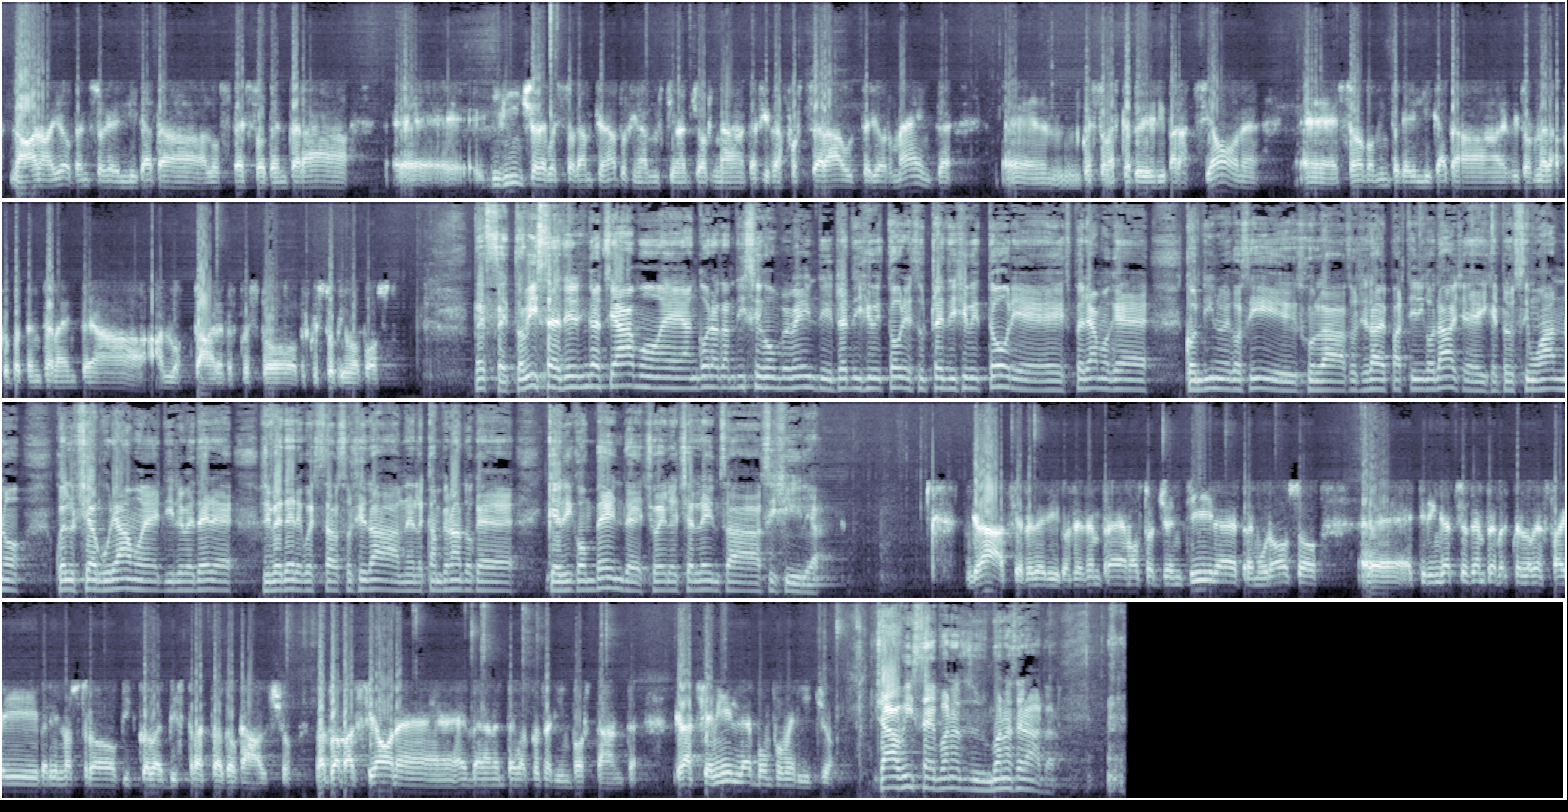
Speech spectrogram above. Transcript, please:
No, no, io penso che il Licata lo stesso tenterà eh, di vincere questo campionato fino all'ultima giornata, si rafforzerà ulteriormente ehm, questo mercato di riparazione. Eh, sono convinto che il Licata ritornerà potentemente a, a lottare per questo, per questo primo posto. Perfetto, mister, ti ringraziamo e ancora tantissimi complimenti, 13 vittorie su 13 vittorie e speriamo che continui così sulla società del Partinico Dace e che il prossimo anno quello ci auguriamo è di rivedere, rivedere questa società nel campionato che, che ricompende, cioè l'eccellenza Sicilia. Grazie Federico, sei sempre molto gentile, premuroso eh, e ti ringrazio sempre per quello che fai per il nostro piccolo e bistrattato calcio. La tua passione è veramente qualcosa di importante. Grazie mille e buon pomeriggio. Ciao, vista e buona, buona serata.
